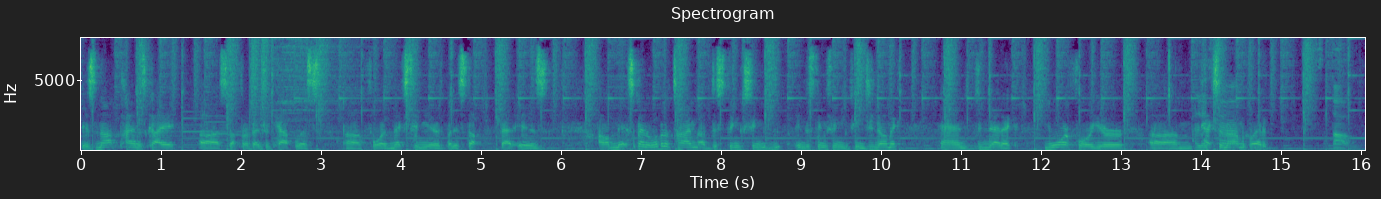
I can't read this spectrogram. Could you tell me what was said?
is not pie in the sky uh, stuff for venture capitalists uh, for the next 10 years, but it's stuff that is, I'll spend a little bit of time of distinguishing, in distinguishing between genomic and genetic, more for your um, Alexa. taxonomical edit. Stop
